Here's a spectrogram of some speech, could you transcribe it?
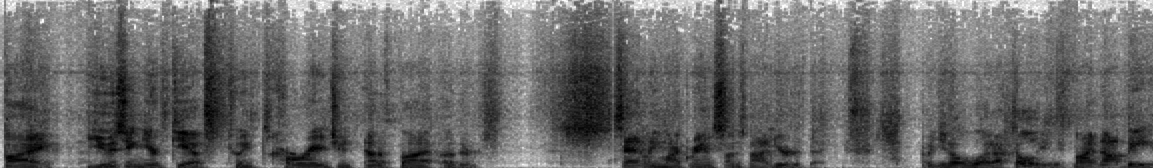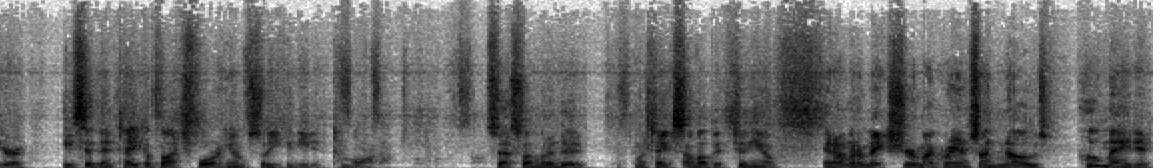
by using your gift to encourage and edify others. Sadly, my grandson's not here today. But you know what? I told him it might not be here. He said, then take a bunch for him so you can eat it tomorrow. So that's what I'm going to do. I'm going to take some of it to him. And I'm going to make sure my grandson knows who made it.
